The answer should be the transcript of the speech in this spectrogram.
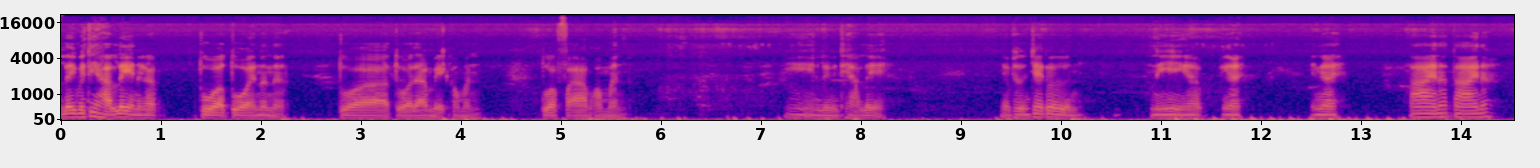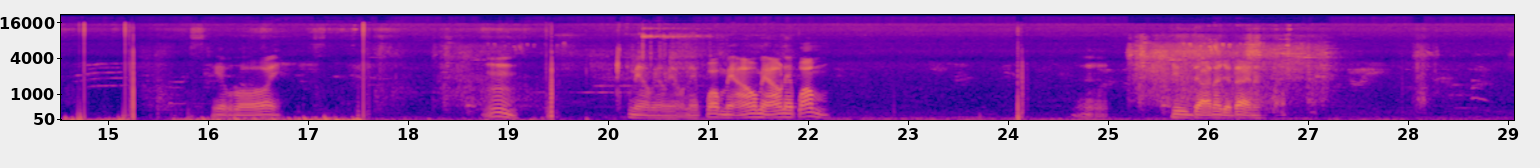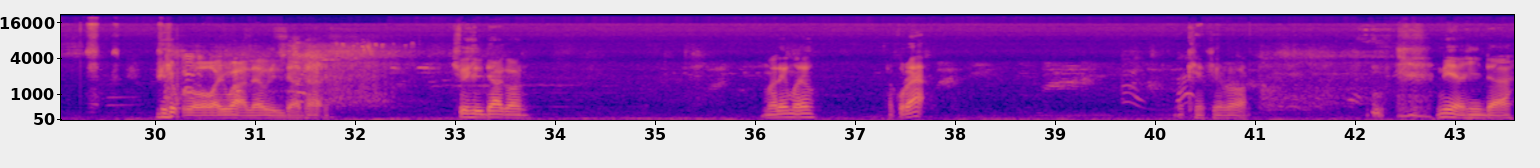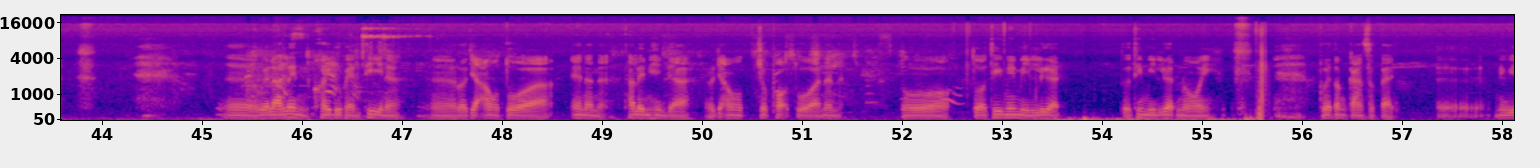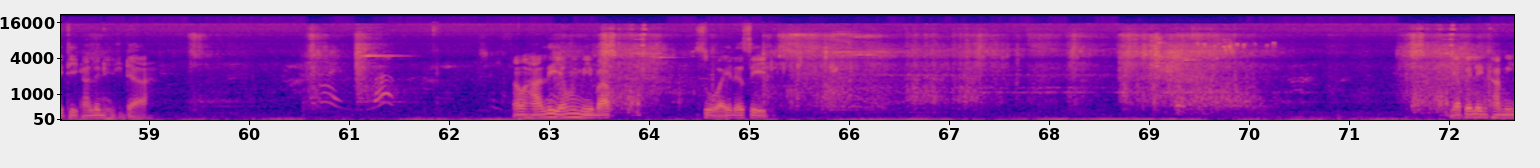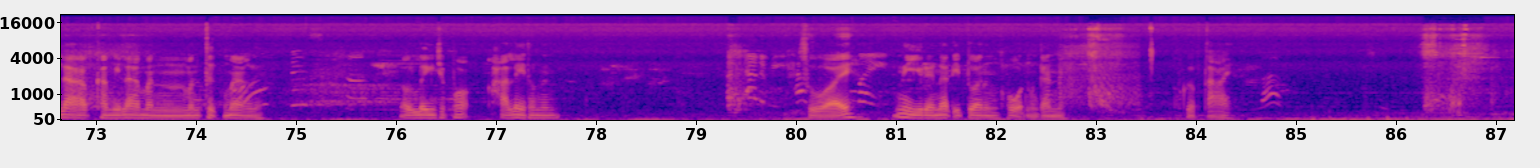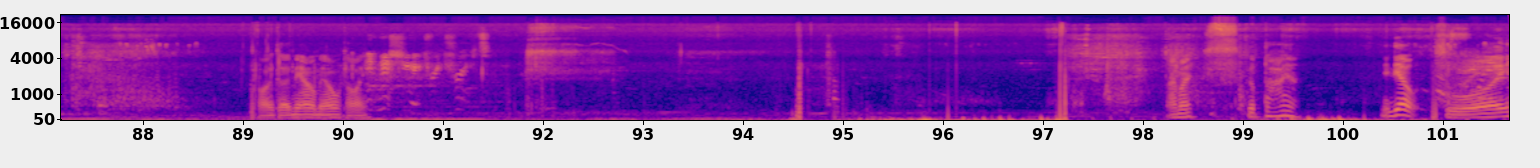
เล็งไปที่ฮาร์เลย์นะครับ ตัวตัวไอ้นั่นน่ะ ตัวตัวดาเมจของมัน ตัวฟาร์มของมัน นี่เล็งไปที่ฮาร์เลย์อย่าไปสนใจตัวอื่น นี่ครับยังไงยังไง ตายนะตายนะ เรียบร้อย อืมแมวแมวแมวในป้อมไม่เอาไม่เอาในป้อมเออฮิลดาน่าจะได้นะ เรียบร้อยว่าแล้วฮิลดาได้ ช่วยฮิลดาก่อน มาเร็วมาเร็วซากุระโอเคโอเครอด เนี่ยฮิลดา เออเวลาเล่นคอยดูแผนที่นะเออเราจะเอาตัวไอ้นั่นน่ะถ้าเล่นฮินดาเราจะเอาเฉพาะตัวนั่นนะตัวตัวที่ไม่มีเลือด ตัวที่มีเลือดน้อย เพื่อต้องการสแต็กเอ่อในวิธีการเล่นฮินดาเอาฮาร์ลี่ยังไม่มีบัฟสวยเหลือสีอย่าไปเล่นคามิล่าครับ คามิล่ามันมันถึกมากเลย เราเล็งเฉพาะฮาร์เลย์เท่านั้น An enemy has สวยนี่อยู่ในนัดอีกตัวหนึ่งโหดเหมือนกันนะเกือบตายถอยถอยไม่เอาไม่เอาถอย initiate retreat. ตายไหมเกือบตายอะนิดเดียวสวย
